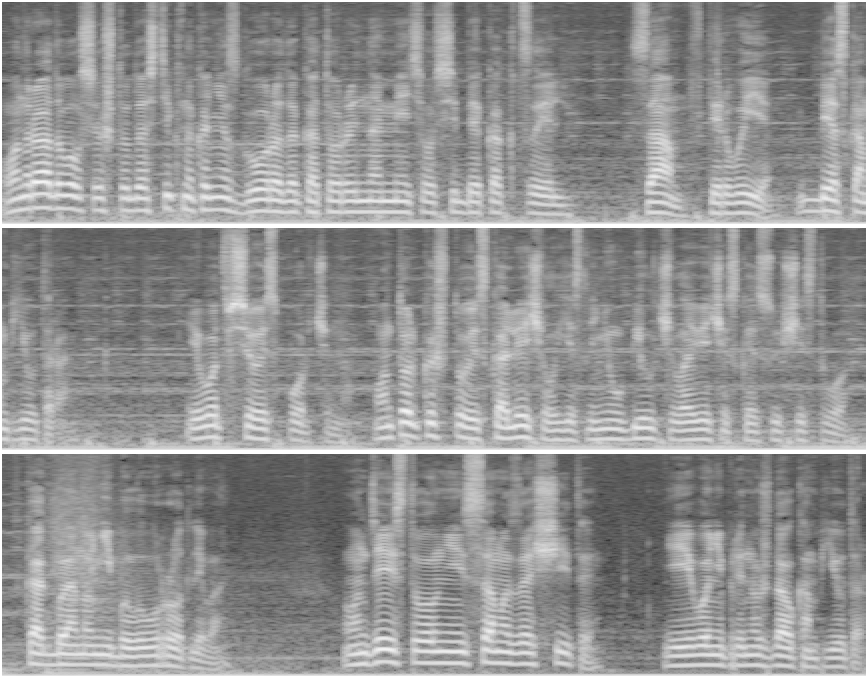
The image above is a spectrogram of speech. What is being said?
Он радовался, что достиг наконец города, который наметил себе как цель. Сам, впервые, без компьютера. И вот все испорчено. Он только что искалечил, если не убил человеческое существо. Как бы оно ни было уродливо. Он действовал не из самозащиты, и его не принуждал компьютер.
